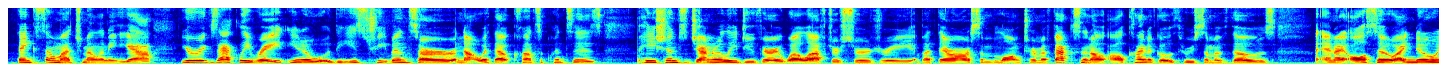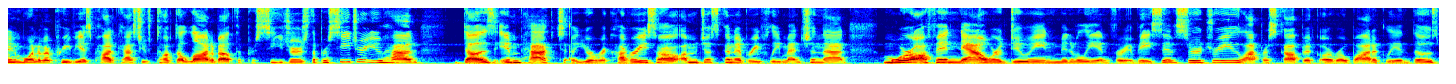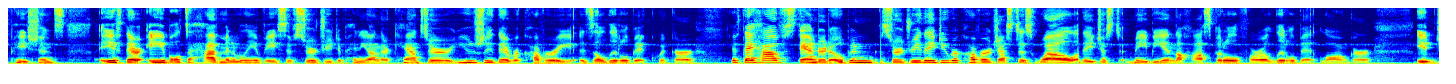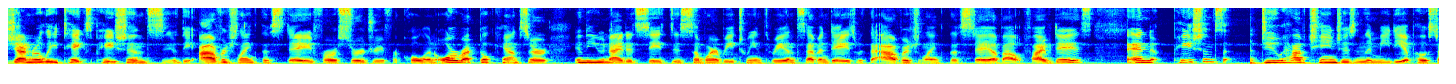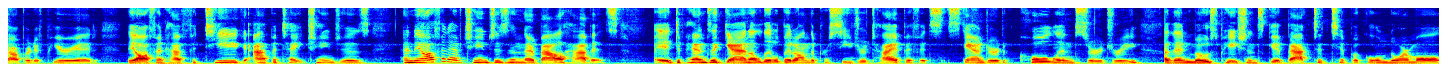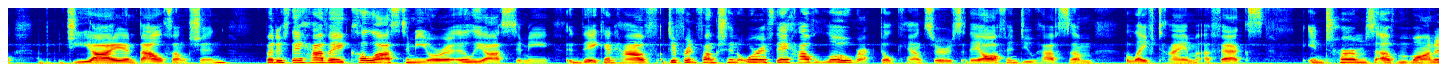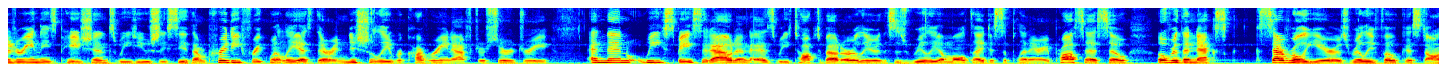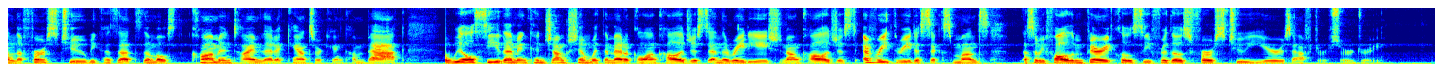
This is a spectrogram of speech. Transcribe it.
Thanks so much, Melanie. Yeah, you're exactly right. You know, these treatments are not without consequences. Patients generally do very well after surgery, but there are some long term effects, and I'll, I'll kind of go through some of those. And I also, I know in one of a previous podcast, you've talked a lot about the procedures. The procedure you had does impact your recovery. So I'm just going to briefly mention that. More often now, we're doing minimally invasive surgery, laparoscopic or robotically, and those patients if they're able to have minimally invasive surgery, depending on their cancer, usually their recovery is a little bit quicker. If they have standard open surgery, they do recover just as well. They just may be in the hospital for a little bit longer. It generally takes patients, the average length of stay for a surgery for colon or rectal cancer in the United States is somewhere between three and seven days, with the average length of stay about five days. And patients do have changes in the immediate postoperative period. They often have fatigue, appetite changes, and they often have changes in their bowel habits. It depends again a little bit on the procedure type. If it's standard colon surgery, uh, then most patients get back to typical normal GI and bowel function. But if they have a colostomy or an ileostomy, they can have different function. Or if they have low rectal cancers, they often do have some lifetime effects. In terms of monitoring these patients, we usually see them pretty frequently as they're initially recovering after surgery. And then we space it out. And as we talked about earlier, this is really a multidisciplinary process. So over the next several years, really focused on the first two because that's the most common time that a cancer can come back. We'll see them in conjunction with the medical oncologist and the radiation oncologist every three to six months. So we follow them very closely for those first two years after surgery.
